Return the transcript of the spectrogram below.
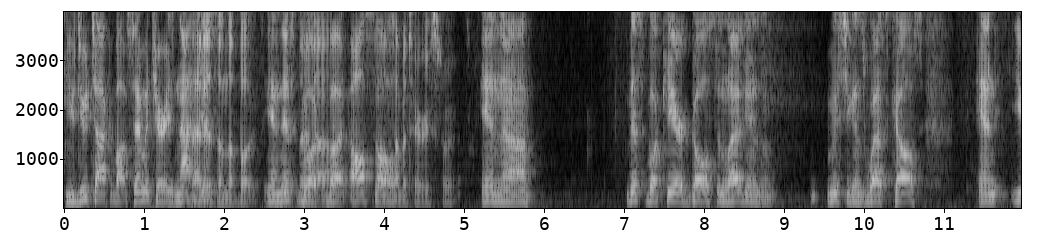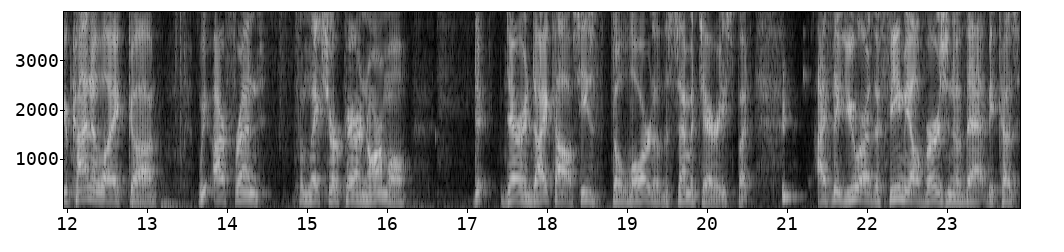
you do talk about cemeteries, not that is just in the book. in this book, but also Mount Cemetery story. in uh, this book here, Ghosts and Legends of Michigan's West Coast. And you're kind of like uh, we, our friend from Lakeshore Paranormal, D- Darren Dykehouse. He's the lord of the cemeteries, but I think you are the female version of that because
